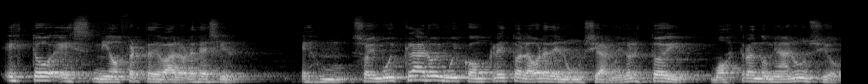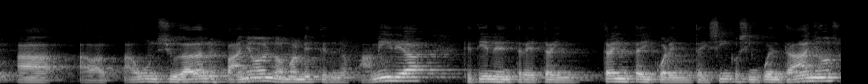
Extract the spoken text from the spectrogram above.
Esto es mi oferta de valor, es decir, soy muy claro y muy concreto a la hora de anunciarme. Yo le estoy mostrando mi anuncio a, a, un ciudadano español, normalmente de una familia que tiene entre 30 y 45, 50 años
